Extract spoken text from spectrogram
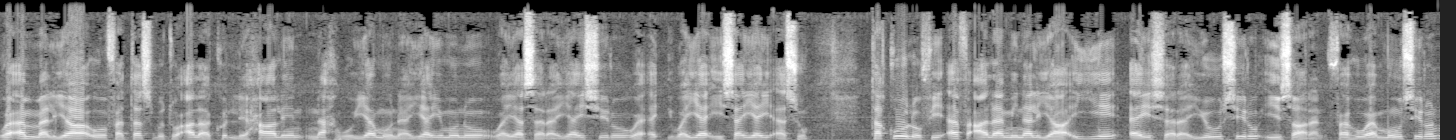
Ve emmel ya'u fetesbutu ala kulli halin nahvu yemune yeymunu ve yesere yeysiru ve yeise yeyesu. تقول في أفعل من اليائي أيسر يوسر إيسارا فهو موسر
